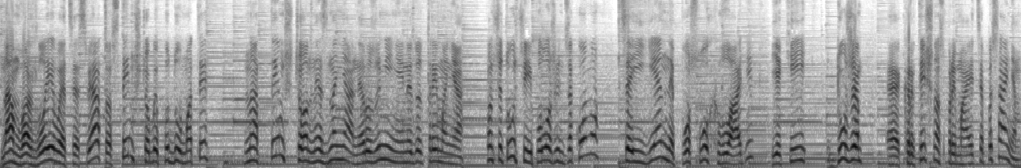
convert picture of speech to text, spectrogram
нам важливе це свято з тим, щоб подумати над тим, що незнання, нерозуміння і недотримання конституції і положень закону це і є непослух владі, який дуже е, критично сприймається писанням.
